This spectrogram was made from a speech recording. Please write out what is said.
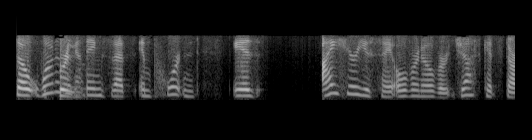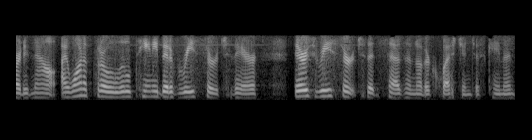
So one of the things that's important is I hear you say over and over, just get started. Now, I want to throw a little teeny bit of research there. There's research that says another question just came in.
